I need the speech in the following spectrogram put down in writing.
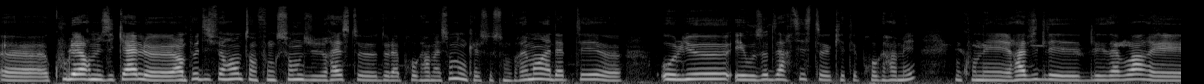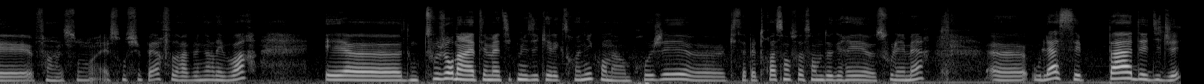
euh, couleurs musicales euh, un peu différentes en fonction du reste de la programmation. Donc elles se sont vraiment adaptées euh, au lieu et aux autres artistes qui étaient programmés. Donc on est ravis de les, avoir et enfin elles sont, elles sont super, il faudra venir les voir. Et donc toujours dans la thématique musique électronique, on a un projet qui s'appelle 360 degrés sous les mers. où là, c'est pas des DJ,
